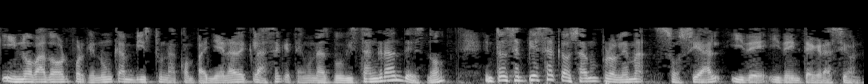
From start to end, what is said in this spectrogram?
innovador porque nunca han visto una compañera de clase que tenga unas boobies tan grandes, ¿no? Entonces empieza a causar un problema social y de, y de integración.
